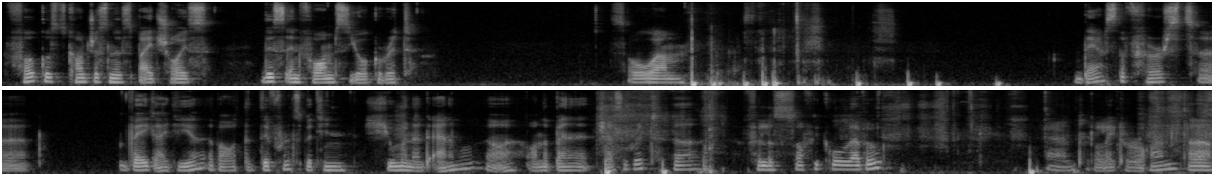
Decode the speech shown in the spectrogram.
Focused consciousness by choice. This informs your grid. So, um, there's the first uh, vague idea about the difference between human and animal uh, on the Bene Gesserit uh, philosophical level. And later on, uh,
